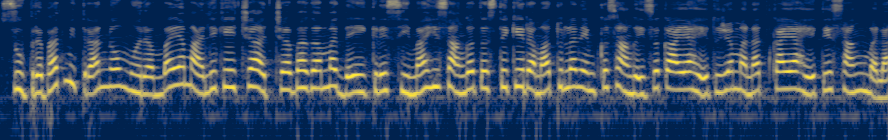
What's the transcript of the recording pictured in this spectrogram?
सुप्रभात मित्रांनो मुरंबा या मालिकेच्या आजच्या भागामध्ये इकडे सीमा ही सांगत असते की रमा तुला नेमकं सांगायचं काय आहे? तुझ्या मनात काय आहे ते सांग मला.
